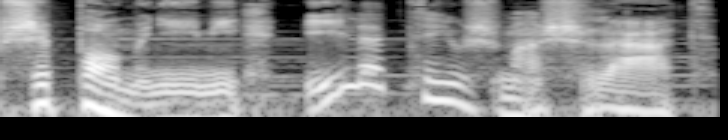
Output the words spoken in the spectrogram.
przypomnij mi, ile ty już masz lat?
